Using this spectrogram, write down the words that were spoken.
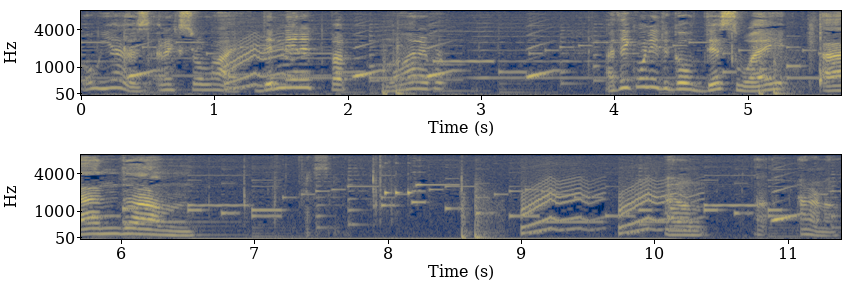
Oh yeah, there's an extra life. Didn't need it, but whatever. I think we need to go this way, and, um... I don't... I, I don't know.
